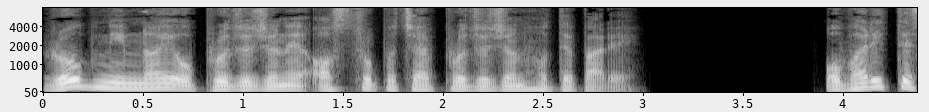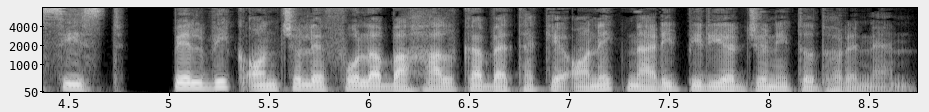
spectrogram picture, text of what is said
রোগ নির্ণয় ও প্রযোজনে অস্ত্রোপচার প্রয়োজন হতে পারে। ওভারিতে সিস্ট, পেলভিক অঞ্চলে ফোলা বা হালকা ব্যথাকে অনেক নারী পিরিয়ডজনিত ধরে নেন।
